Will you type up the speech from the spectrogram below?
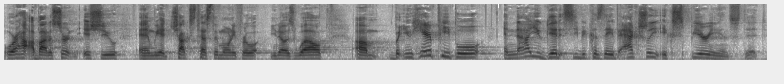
or how, about a certain issue. And we had Chuck's testimony for, you know, as well. Um, but you hear people, and now you get it, see, because they've actually experienced it.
